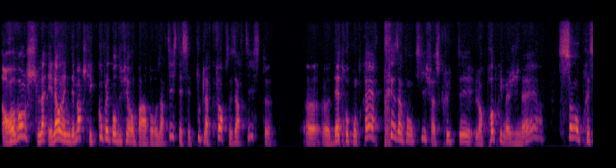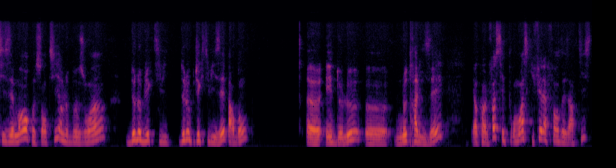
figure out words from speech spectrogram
En revanche, là, et là, on a une démarche qui est complètement différente par rapport aux artistes, et c'est toute la force des artistes euh, euh, d'être au contraire très attentifs à scruter leur propre imaginaire, sans précisément ressentir le besoin de l'objectiviser pardon, euh, et de le neutraliser. Et encore une fois, c'est pour moi ce qui fait la force des artistes,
